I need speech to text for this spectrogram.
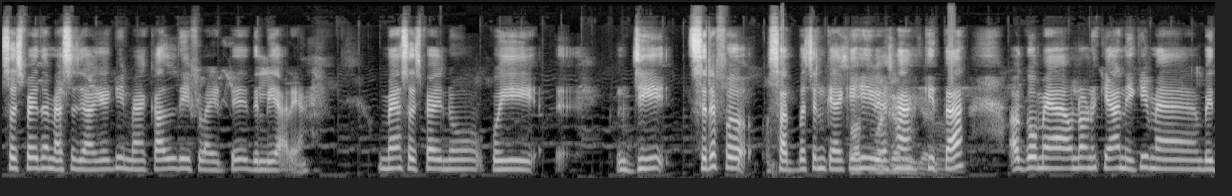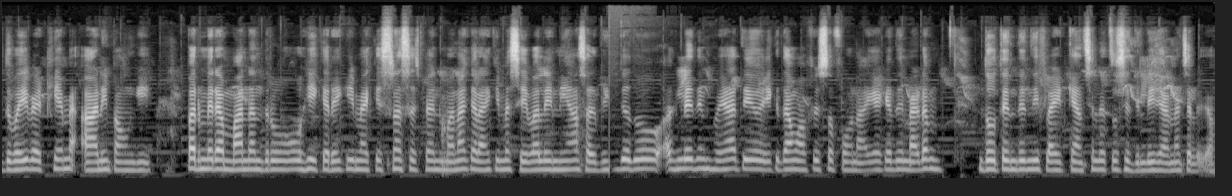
ਸਚਪਾਈ ਦਾ ਮੈਸੇਜ ਆ ਗਿਆ ਕਿ ਮੈਂ ਕੱਲ ਦੀ ਫਲਾਈਟ ਤੇ ਦਿੱਲੀ ਆ ਰਿਹਾ। ਮੈਂ ਸਚਪਾਈ ਨੂੰ ਕੋਈ ਜੀ ਸਿਰਫ ਸਤ ਬਚਨ ਕਹਿ ਕੇ ਹੀ। ਕੀਤਾ। ਅੱਗੋਂ ਮੈਂ ਉਹਨਾਂ ਨੂੰ ਕਿਹਾ ਨਹੀਂ ਕਿ ਮੈਂ ਵੀ ਦੁਬਈ ਬੈਠੀ ਹਾਂ ਮੈਂ ਆ ਨਹੀਂ ਪਾਉਂਗੀ। ਪਰ ਮੇਰਾ ਮਨ ਅੰਦਰੋਂ ਉਹੀ ਕਰੇ ਕਿ ਮੈਂ ਕਿਸ ਤਰ੍ਹਾਂ ਸਸਪੈਂਡ ਮਨਾ ਕਰਾਂ ਕਿ ਮੈਂ ਸੇਵਾ ਲਈ ਨਹੀਂ ਆ ਸਕਦੀ। ਜਦੋਂ ਅਗਲੇ ਦਿਨ ਹੋਇਆ ਤੇ ਇੱਕਦਮ ਆਫਿਸ ਤੋਂ ਫੋਨ ਆ ਗਿਆ, ਕਹਿੰਦੇ, ਮੈਡਮ ਦੋ ਤਿੰਨ ਦਿਨ ਦੀ ਫਲਾਈਟ ਕੈਂਸਲ ਹੈ, ਤੁਸੀਂ ਦਿੱਲੀ ਜਾਣਾ, ਚਲੇ ਜਾਓ।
